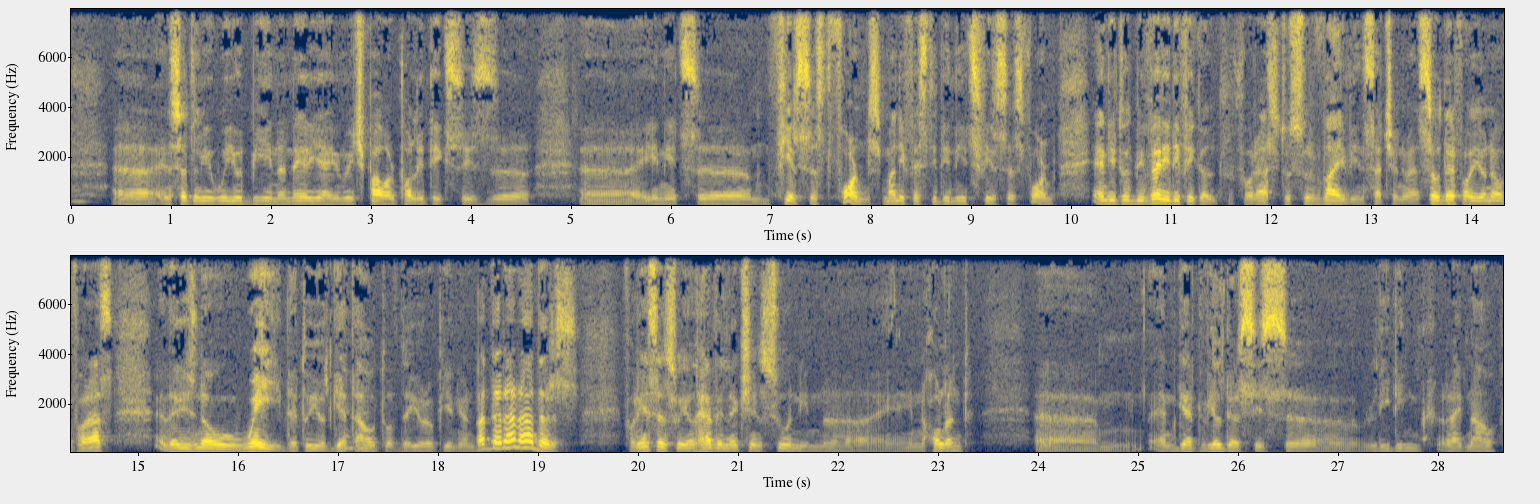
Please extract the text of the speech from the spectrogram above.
uh, and certainly we would be in an area in which power politics is. Uh, in its um, fiercest forms, manifested in its fiercest form. And it would be very difficult for us to survive in such a way. So, therefore, you know, for us, there is no way that we would get out of the European Union. But there are others. For instance, we'll have elections soon in, uh, in Holland. Um, and Geert Wilders is uh, leading right now.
